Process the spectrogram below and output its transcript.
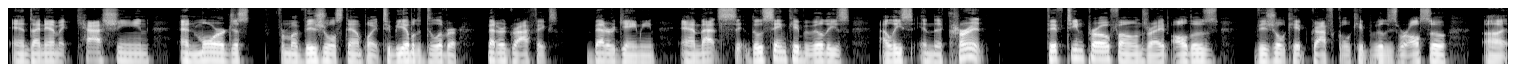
and dynamic caching and more just from a visual standpoint to be able to deliver better graphics, better gaming, and that's those same capabilities at least in the current 15 Pro phones, right? All those visual cap- graphical capabilities were also uh,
